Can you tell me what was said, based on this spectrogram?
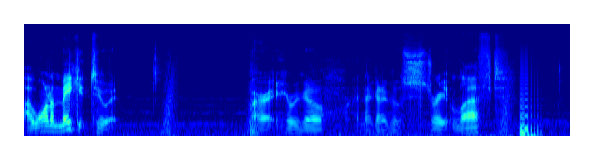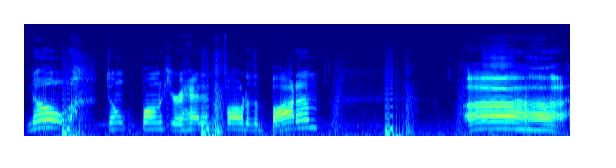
I want to make it to it. Alright, here we go. And I gotta go straight left. No! Don't bonk your head and fall to the bottom! Ugh!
